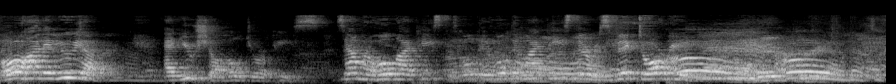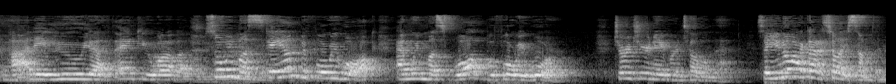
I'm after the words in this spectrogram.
Oh, hallelujah. And you shall hold your peace. Say, I'm going to hold my peace because holding, holding my peace, there is victory. Oh, that's Hallelujah. Thank you, Abba. So we must stand before we walk, and we must walk before we war. Turn to your neighbor and tell them that. Say, you know, I gotta tell you something.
